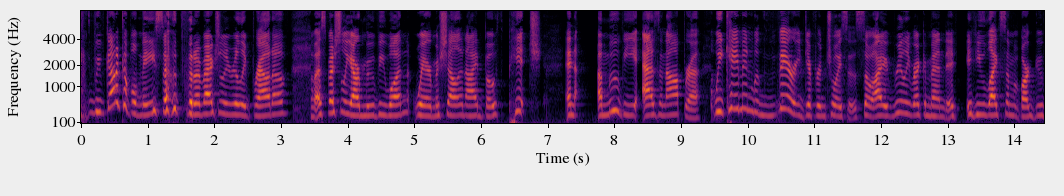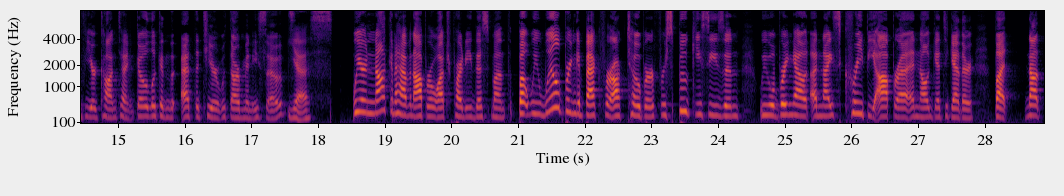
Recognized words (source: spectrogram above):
we've got a couple mini-sodes that I'm actually really proud of, especially our movie one where Michelle and I both pitch a movie as an opera. We came in with very different choices, so I really recommend if if you like some of our goofier content, go look the, at the tier with our mini-sodes. Yes. We are not going to have an opera watch party this month, but we will bring it back for October for spooky season. We will bring out a nice creepy opera and all get together, but not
